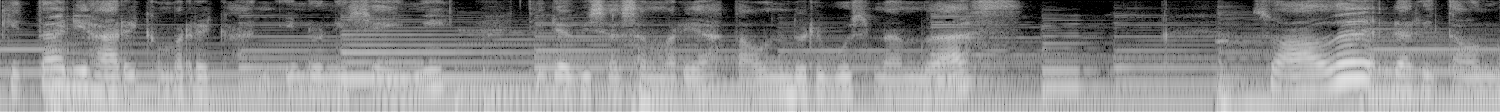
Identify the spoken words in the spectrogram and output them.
kita di hari kemerdekaan Indonesia ini tidak bisa semeriah tahun 2019? Soalnya dari tahun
